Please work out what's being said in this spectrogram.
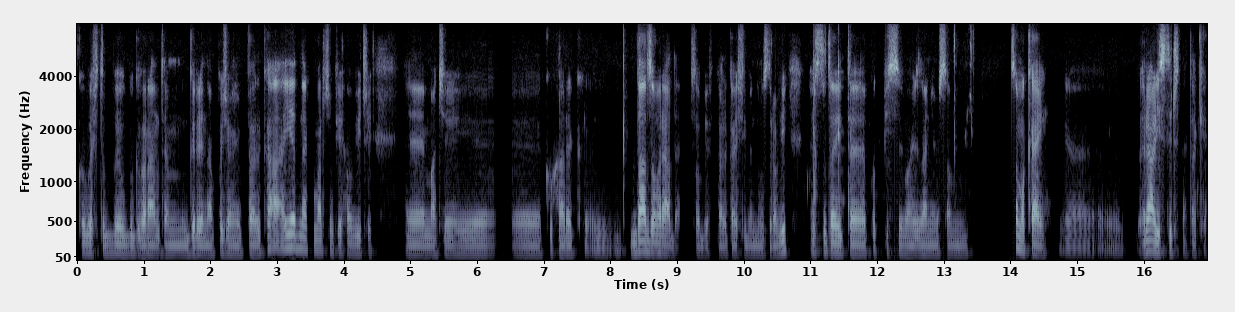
kogoś, kto byłby gwarantem gry na poziomie PLK, a jednak Marcin Piechowicz i e, Maciej e, Kucharek dadzą radę sobie w PLK, jeśli będą zdrowi. Więc tutaj te podpisy moim zdaniem są, są ok. Realistyczne takie.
